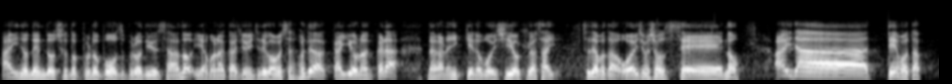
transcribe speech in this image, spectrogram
愛の伝道師ことプロポーズプロデューサーの山中淳一でございました。それでは概要欄からながら日経の Voicy をお聞きください。それではまたお会いしましょう。せーの。愛だーではまた。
